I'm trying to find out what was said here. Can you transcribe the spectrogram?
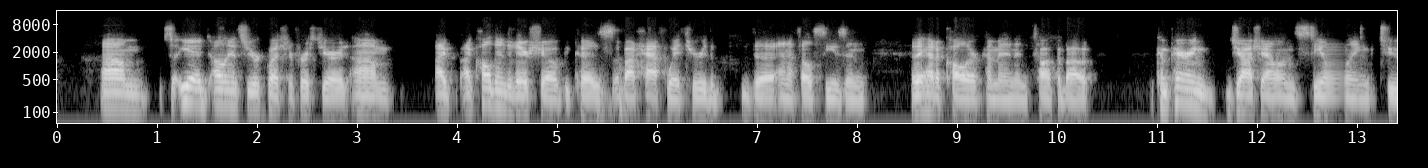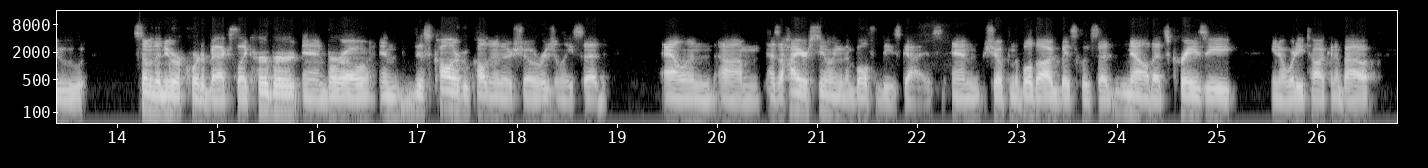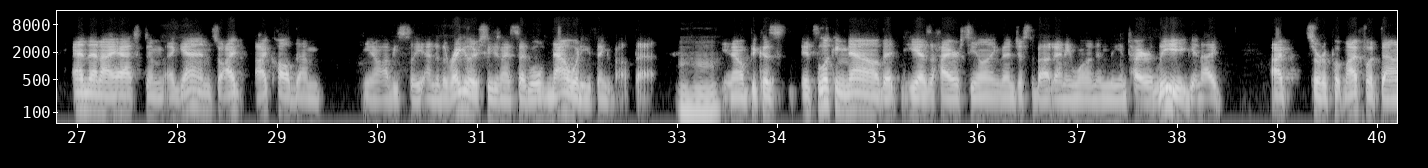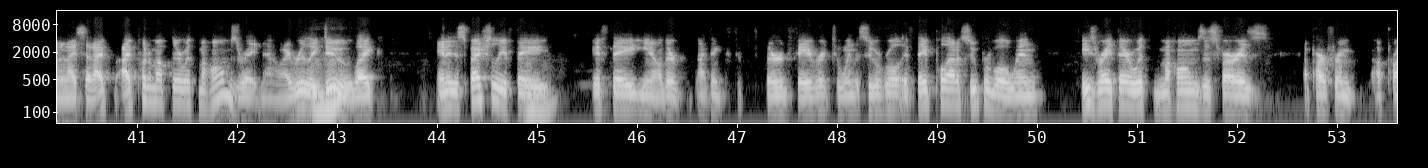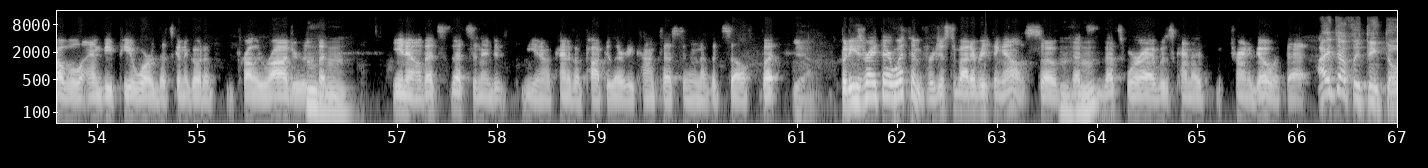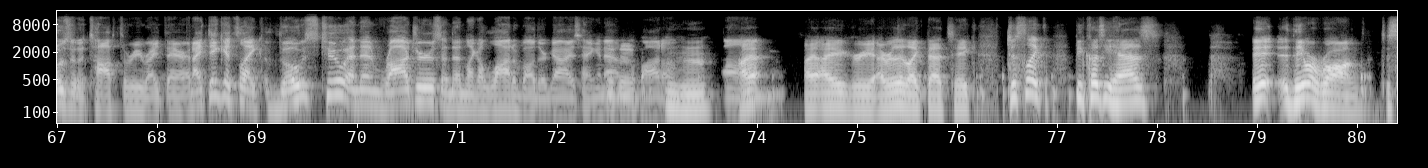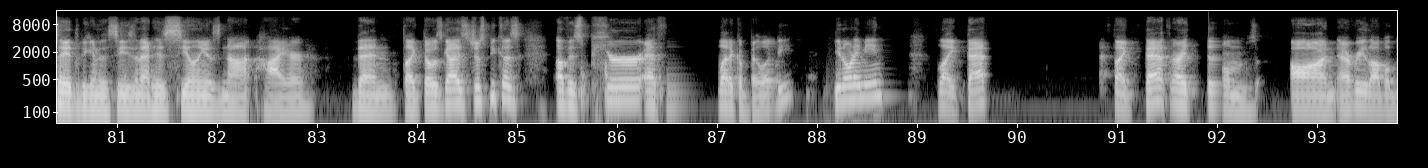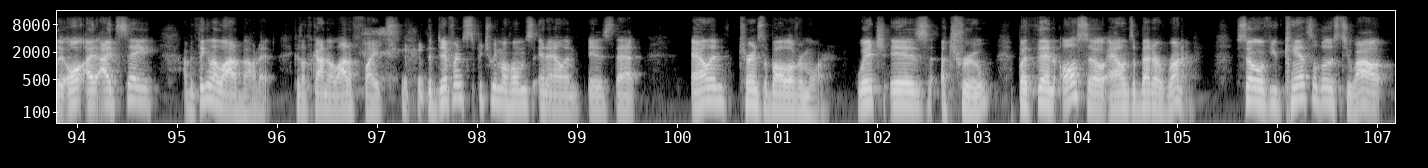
Um, so yeah, I'll answer your question first, Jared. Um, I, I called into their show because about halfway through the, the NFL season, they had a caller come in and talk about comparing Josh Allen's ceiling to some of the newer quarterbacks like Herbert and Burrow. And this caller who called into their show originally said Allen um, has a higher ceiling than both of these guys. And Schopp and the Bulldog basically said, no, that's crazy. You know, what are you talking about? And then I asked him again. So I, I called them, you know, obviously end of the regular season. I said, well, now what do you think about that? Mm-hmm. You know, because it's looking now that he has a higher ceiling than just about anyone in the entire league. And I I sort of put my foot down and I said, I, I put him up there with Mahomes right now. I really mm-hmm. do. Like, and especially if they, mm-hmm. if they, you know, they're, I think, third favorite to win the Super Bowl. If they pull out a Super Bowl win, he's right there with Mahomes as far as, apart from a probable MVP award that's going to go to probably Rodgers, Mm-hmm. But, you know, that's, that's an, you know, kind of a popularity contest in and of itself. But, yeah but he's right there with him for just about everything else. So mm-hmm. that's that's where I was kind of trying to go with that. I definitely think those are the top three right there, and I think it's like those two, and then Rodgers, and then like a lot of other guys hanging out mm-hmm. at the bottom. Mm-hmm. Um, I, I I agree. I really like that take. Just like because he has. It, they were wrong to say at the beginning of the season that his ceiling is not higher than like those guys just because of his pure athletic ability. You know what I mean? Like that like that right films on every level. The oh, I, would say I've been thinking a lot about it because I've gotten a lot of fights. the difference between Mahomes and Allen is that Allen turns the ball over more, which is a true, but then also Allen's a better runner. So if you cancel those two out,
